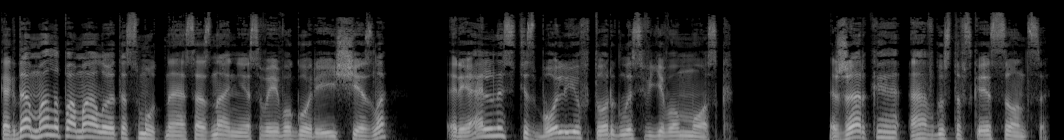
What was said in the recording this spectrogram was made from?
когда мало-помалу это смутное осознание своего горя исчезло, реальность с болью вторглась в его мозг. Жаркое августовское солнце,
